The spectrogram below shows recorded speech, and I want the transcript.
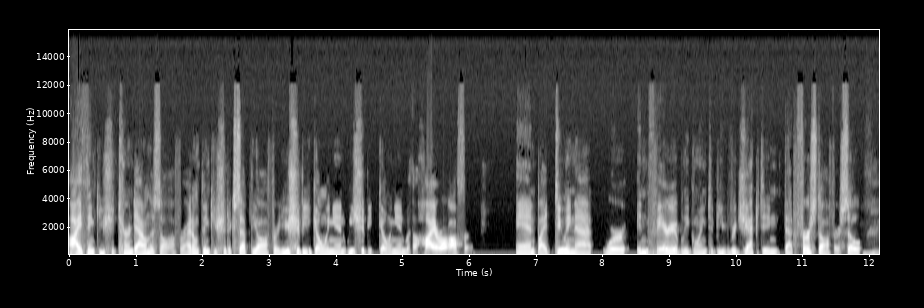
I think you should turn down this offer. I don't think you should accept the offer. You should be going in. We should be going in with a higher offer. And by doing that, we're invariably going to be rejecting that first offer. So mm-hmm.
